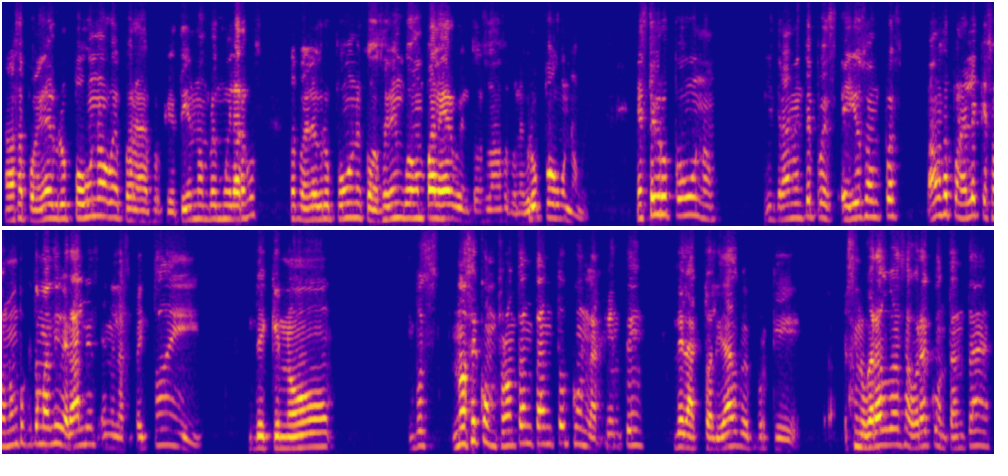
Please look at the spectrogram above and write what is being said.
vamos a poner el grupo 1, güey, para, porque tienen nombres muy largos, vamos a poner el grupo 1 y cuando soy bien huevón para leer, güey, entonces vamos a poner grupo 1, güey. Este grupo 1 literalmente, pues ellos son, pues, vamos a ponerle que son un poquito más liberales en el aspecto de, de que no, pues, no se confrontan tanto con la gente de la actualidad, güey, porque sin lugar a dudas ahora con tanta,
